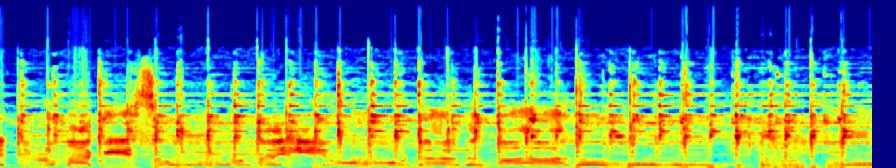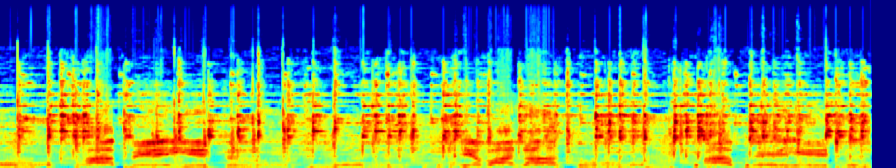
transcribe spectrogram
એટલું માગીશ હું નહીં ઉડલ માલવું. તું આપે એટલું જ એ વાલા તું આપે એટલું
